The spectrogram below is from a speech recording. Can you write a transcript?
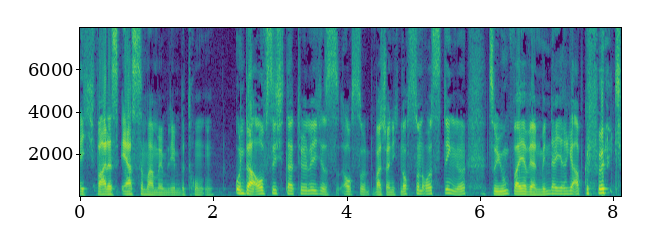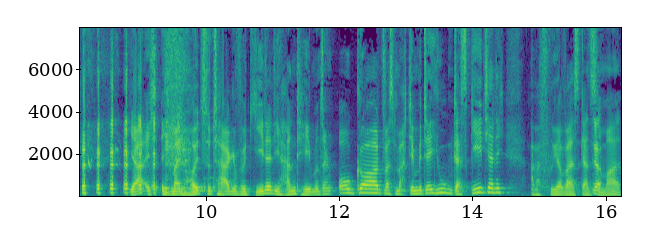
Ich war das erste Mal in meinem Leben betrunken. Unter Aufsicht natürlich, ist auch so wahrscheinlich noch so ein Ostding, ne? Zur Jugendweihe werden Minderjährige abgefüllt. ja, ich, ich meine, heutzutage wird jeder die Hand heben und sagen, oh Gott, was macht ihr mit der Jugend? Das geht ja nicht. Aber früher war es ganz ja. normal.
